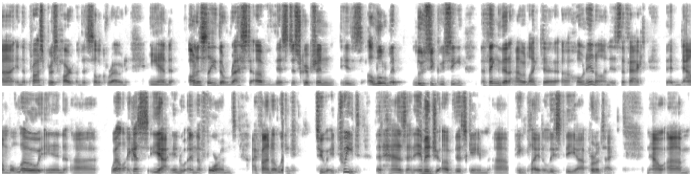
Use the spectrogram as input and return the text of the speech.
uh, in the prosperous heart of the Silk Road. And honestly, the rest of this description is a little bit loosey goosey. The thing that I would like to uh, hone in on is the fact that down below in, uh, well, I guess, yeah, in, in the forums, I found a link to a tweet that has an image of this game uh, being played, at least the uh, prototype. Now, um,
